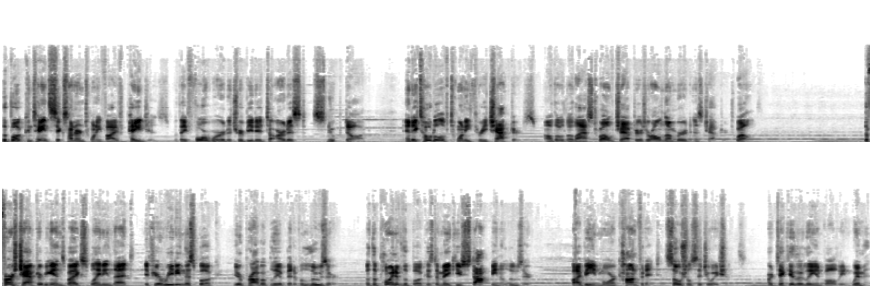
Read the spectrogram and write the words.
The book contains 625 pages, with a foreword attributed to artist Snoop Dogg, and a total of 23 chapters, although the last 12 chapters are all numbered as Chapter 12. The first chapter begins by explaining that if you're reading this book, you're probably a bit of a loser, but the point of the book is to make you stop being a loser by being more confident in social situations, particularly involving women.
